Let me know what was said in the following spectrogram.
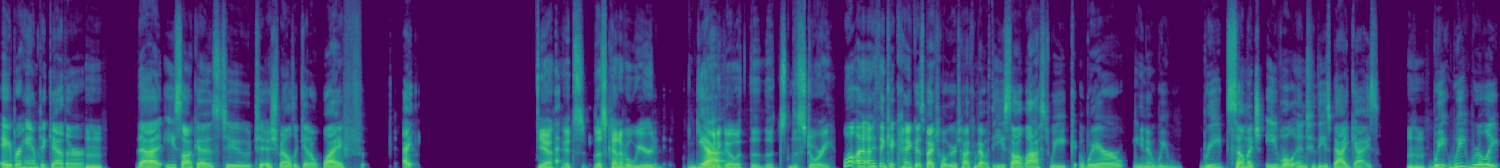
Abraham together. Mhm. That Esau goes to to Ishmael to get a wife. I yeah, it's that's kind of a weird Yeah. way to go with the the, the story. Well, I I think it kind of goes back to what we were talking about with Esau last week, where you know we read so much evil into these bad guys. Mhm. We we really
